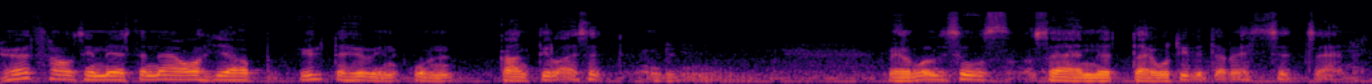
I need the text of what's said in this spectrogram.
Hertzhausin mielestä nämä ohjaa yhtä hyvin kuin kantilaiset velvollisuussäännöt tai utilitaristiset säännöt.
